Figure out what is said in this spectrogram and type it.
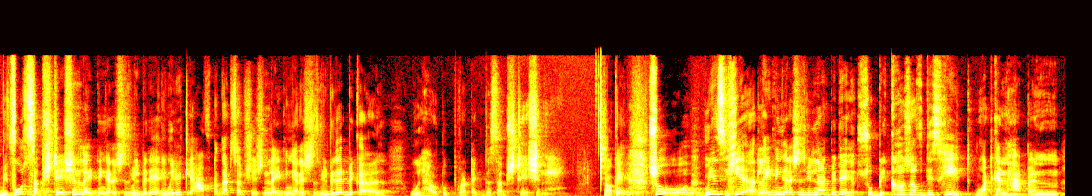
Before substation lightning arresters will be there. Immediately after that substation lightning arresters will be there because we have to protect the substation okay? So means here lightning arresters will not be there. So because of this heat what can happen?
